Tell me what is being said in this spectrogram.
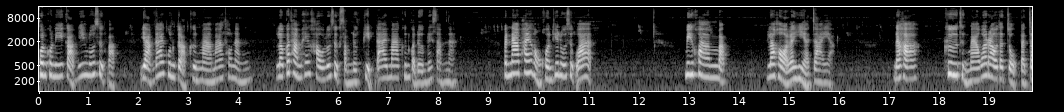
คนคนนี้กลับยิ่งรู้สึกแบบ อยากได้คุณกลับคืนมามากเท่านั้น แล้วก็ทำให้เขารู้สึกสำนึกผิดได้มากขึ้นกว่าเดิมด้วยซ้ำนะ เป็นหน้าไพ่ของคนที่รู้สึกว่า มีความแบบละห่อละเหี่ยใจอะนะคะ คือถึงแม้ว่าเราจะจบแต่ใจ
